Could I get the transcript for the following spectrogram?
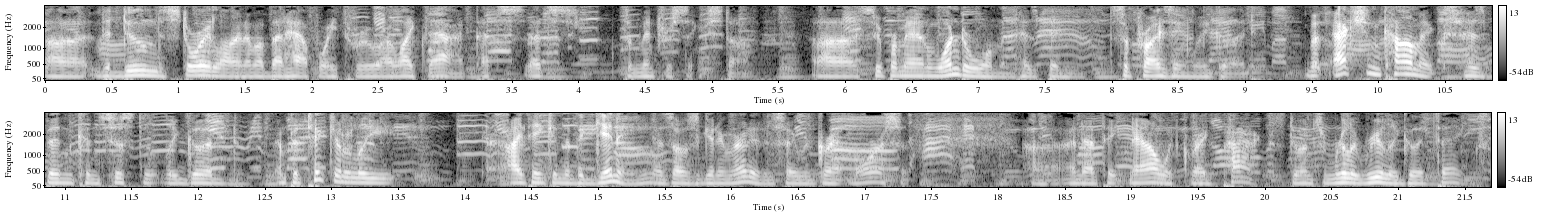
Uh, the Doomed storyline, I'm about halfway through. I like that. That's that's some interesting stuff. Uh, Superman Wonder Woman has been surprisingly good. But Action Comics has been consistently good, and particularly, I think, in the beginning, as I was getting ready to say, with Grant Morrison. Uh, and I think now with Greg Pak, doing some really, really good things.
